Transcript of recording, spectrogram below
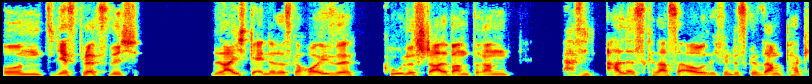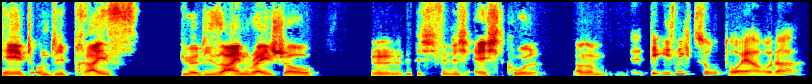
Und jetzt plötzlich leicht geändertes Gehäuse, cooles Stahlband dran. Ja, sieht alles klasse aus. Ich finde das Gesamtpaket und die Preis für Design Ratio mhm. ich finde ich echt cool. Also die ist nicht so teuer, oder?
